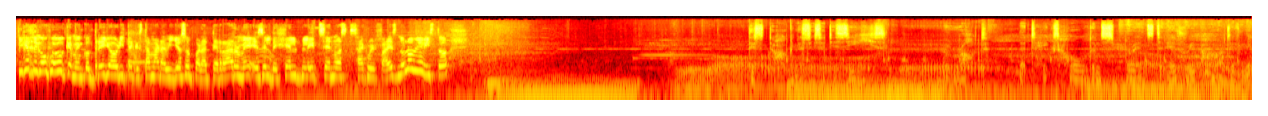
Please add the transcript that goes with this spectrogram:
Fíjate que un juego que me encontré yo ahorita que está maravilloso para aterrarme es el de Hellblade Senua's Sacrifice. No lo había visto. This darkness is a disease, a rot that takes hold and spreads to every part of me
